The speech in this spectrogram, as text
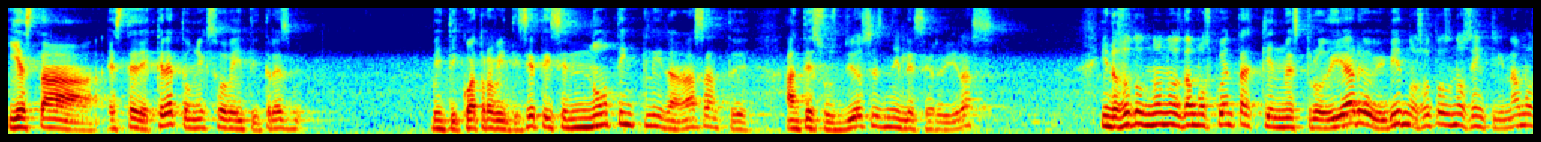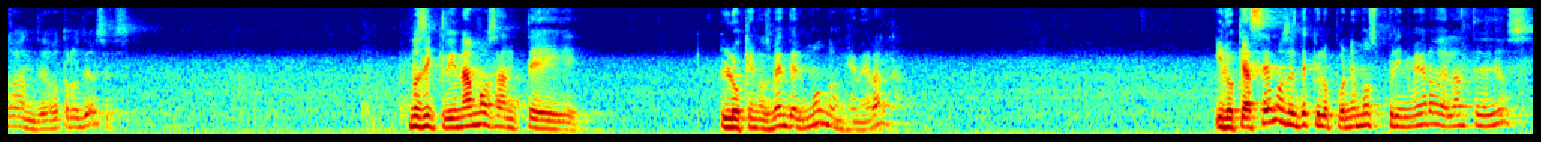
Y esta, este decreto en Éxodo 23, 24 a 27 dice, no te inclinarás ante, ante sus dioses ni les servirás. Y nosotros no nos damos cuenta que en nuestro diario vivir nosotros nos inclinamos ante otros dioses. Nos inclinamos ante lo que nos vende el mundo en general. Y lo que hacemos es de que lo ponemos primero delante de Dios.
